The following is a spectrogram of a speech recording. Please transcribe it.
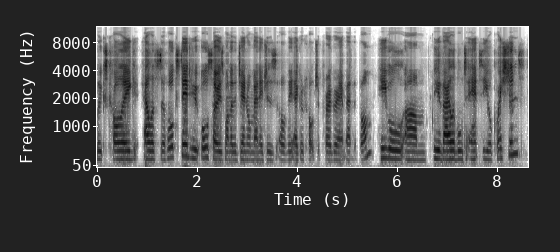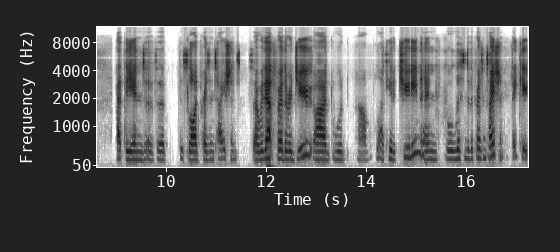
Luke's colleague Alistair Hawksford, who also is one of the General Managers of the Agriculture Program at the BOM. He will um, be available to answer your questions at the end of the, the slide presentations. So without further ado, I would um, like you to tune in and we'll listen to the presentation. Thank you.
